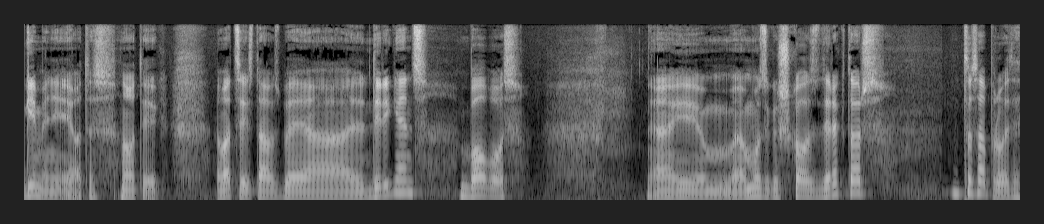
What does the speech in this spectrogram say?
ģimeņi, jau tas notiek. Vecīs tēvs bija diriģents Bolvos, mūzikas skolas direktors. Tu saproti,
